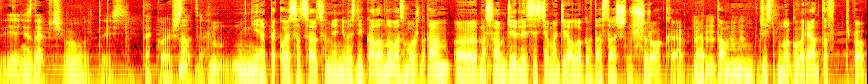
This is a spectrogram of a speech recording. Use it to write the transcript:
Я не знаю почему, то есть такое ну, что-то. Ну, нет, такой ассоциации у меня не возникало, но возможно. Там, э, на самом деле, система диалогов достаточно широкая. Mm-hmm. Там mm-hmm. есть много вариантов, типа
